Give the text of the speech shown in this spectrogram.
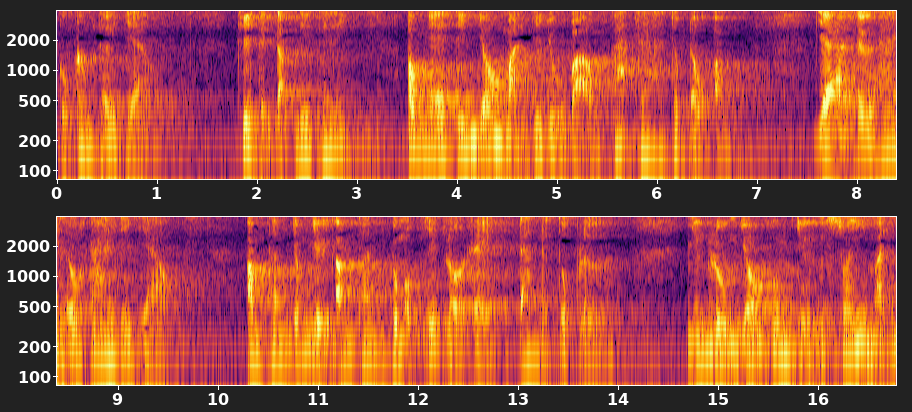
cũng không thở vào. Khi thực tập như thế, ông nghe tiếng gió mạnh như vũ bão phát ra trong đầu ông. Và từ hai lỗ tai đi vào, âm thanh giống như âm thanh của một chiếc lò rèn đang được tụt lửa những luồng gió hung dữ xoáy mạnh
